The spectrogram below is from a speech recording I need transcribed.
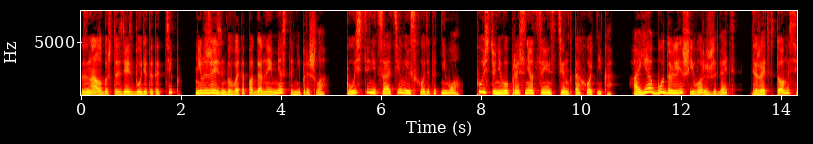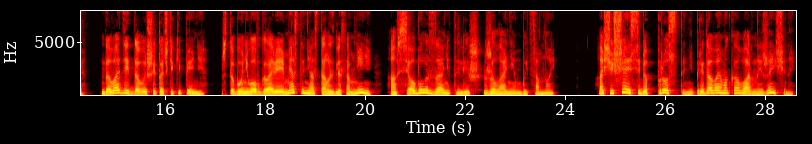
Знала бы, что здесь будет этот тип, ни в жизнь бы в это поганое место не пришла. Пусть инициатива исходит от него. Пусть у него проснется инстинкт охотника а я буду лишь его разжигать, держать в тонусе, доводить до высшей точки кипения, чтобы у него в голове места не осталось для сомнений, а все было занято лишь желанием быть со мной. Ощущая себя просто непередаваемо коварной женщиной,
